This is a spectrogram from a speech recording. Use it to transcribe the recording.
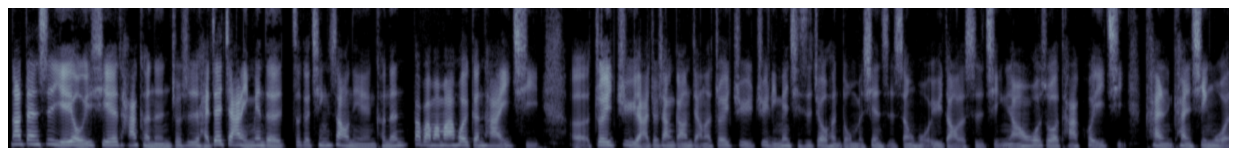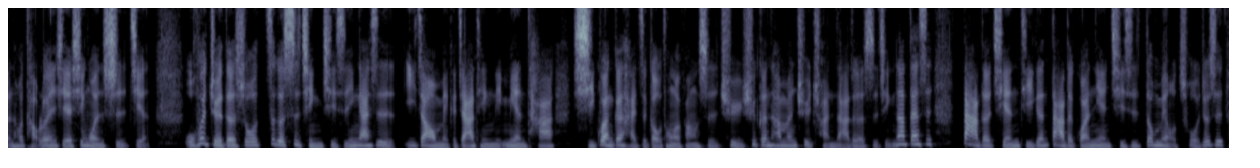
那但是也有一些他可能就是还在家里面的这个青少年。可能爸爸妈妈会跟他一起呃追剧啊，就像刚刚讲的追剧，剧里面其实就有很多我们现实生活遇到的事情，然后或者说他会一起看看新闻或讨论一些新闻事件。我会觉得说这个事情其实应该是依照每个家庭里面他习惯跟孩子沟通的方式去去跟他们去传达这个事情。那但是大的前提跟大的观念其实都没有错，就是比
